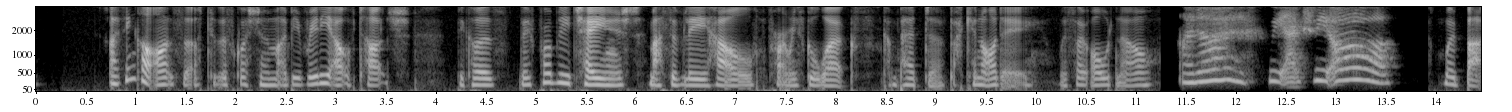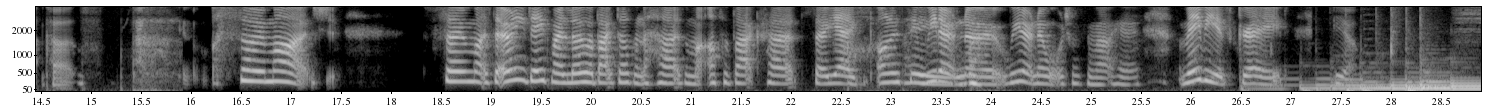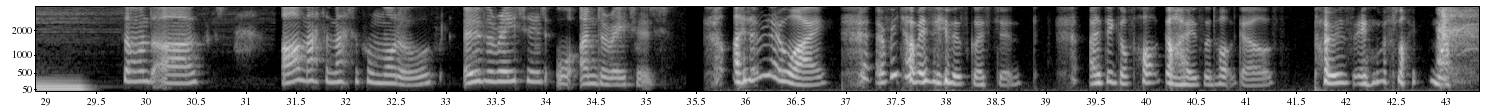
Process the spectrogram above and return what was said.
I think our answer to this question might be really out of touch because they've probably changed massively how primary school works compared to back in our day. We're so old now. I know we actually are. My back hurts. so much so much the only days my lower back doesn't hurt is when my upper back hurts so yeah Oh, honestly we don't know we don't know what we're talking about here maybe it's great Yeah. someone's asked are mathematical models overrated or underrated I don't know why. Every time I see this question, I think of hot guys and hot girls posing with like maths.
